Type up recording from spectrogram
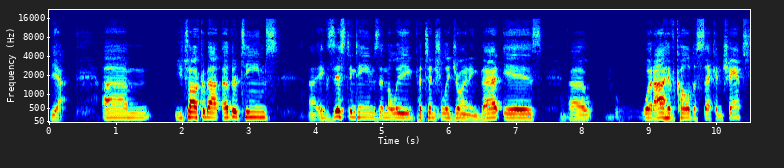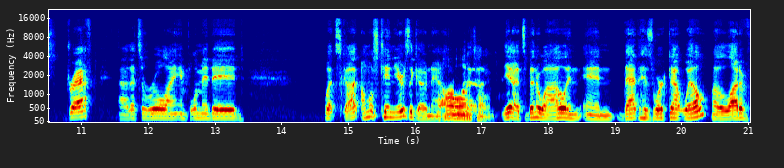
Yeah. Um, you talk about other teams, uh, existing teams in the league potentially joining. That is uh, what I have called a second chance draft. Uh, that's a rule I implemented. What Scott? Almost ten years ago now. A Long uh, time. yeah, it's been a while, and and that has worked out well. A lot of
